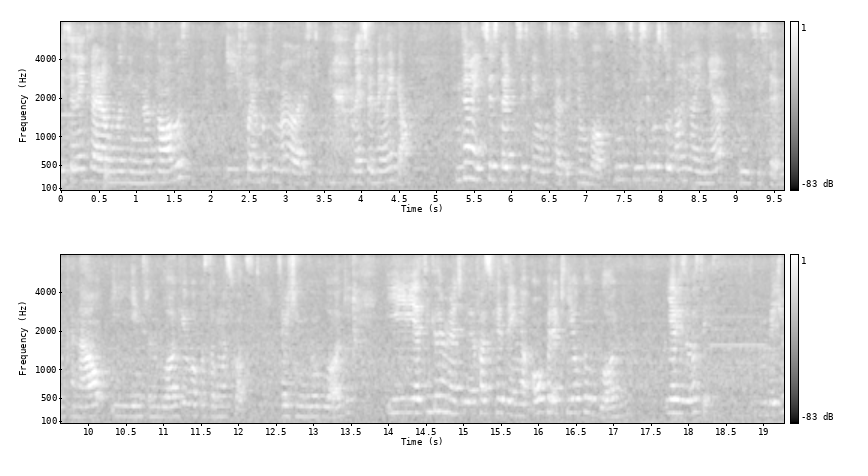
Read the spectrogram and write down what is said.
Esse ano entraram algumas meninas novas e foi um pouquinho maior, assim, mas foi bem legal. Então é isso, eu espero que vocês tenham gostado desse unboxing. Se você gostou, dá um joinha e se inscreve no canal e entra no blog. Eu vou postar algumas fotos certinho no blog. E assim que eu terminar de ler, eu faço resenha ou por aqui ou pelo blog e aviso vocês. Um beijo!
